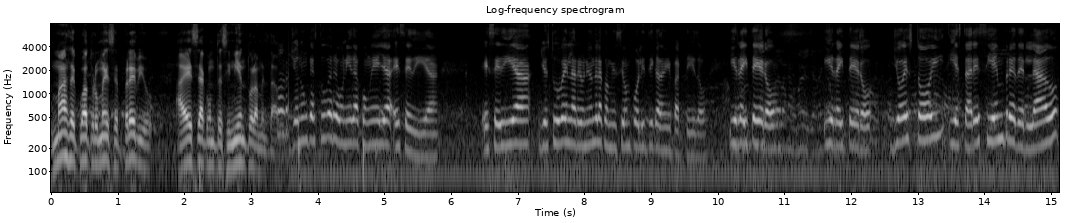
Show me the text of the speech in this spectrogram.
más de cuatro meses previo a ese acontecimiento lamentable. Yo nunca estuve reunida con ella ese día. Ese día yo estuve en la reunión de la Comisión Política de mi partido y reitero, y reitero, yo estoy y estaré siempre del lado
